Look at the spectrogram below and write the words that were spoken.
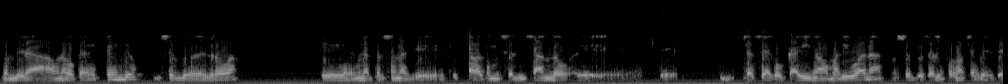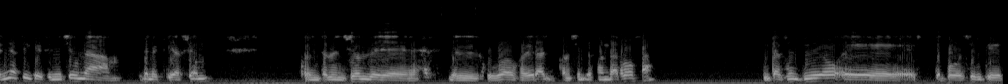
donde era una boca de expendio, un centro de droga, eh, una persona que, que estaba comercializando eh, eh, ya sea cocaína o marihuana, nosotros esa es la información que tenía, así que se inició una, una investigación con intervención de, del juzgado federal con de Santa Rosa. En tal sentido, eh, te puedo decir que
